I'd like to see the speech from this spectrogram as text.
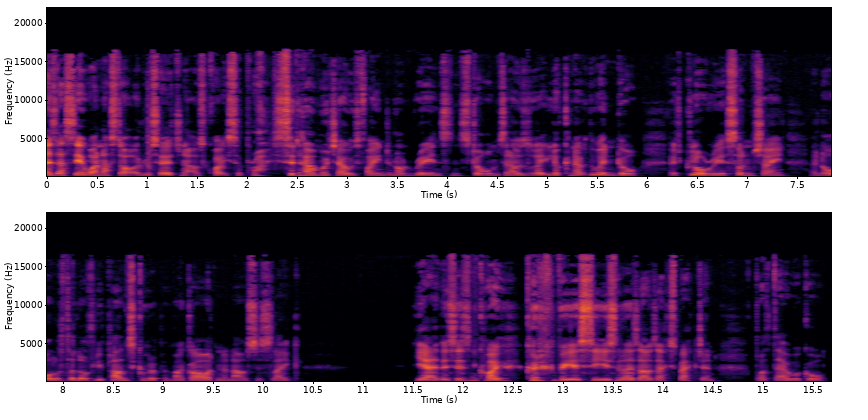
As I say, when I started researching it, I was quite surprised at how much I was finding on rains and storms. And I was like looking out the window at glorious sunshine and all of the lovely plants coming up in my garden. And I was just like, yeah, this isn't quite going to be as seasonal as I was expecting. But there we go.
